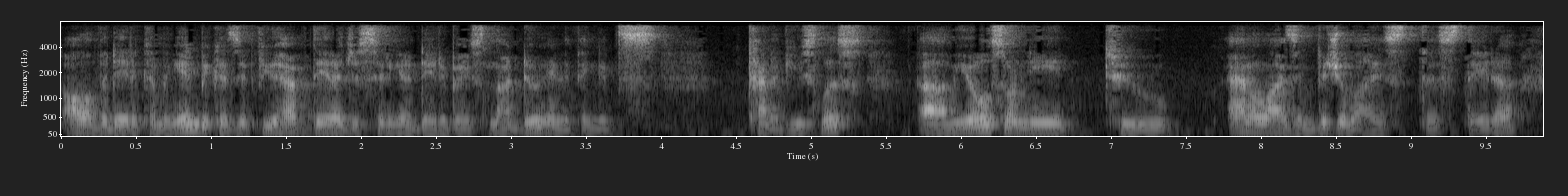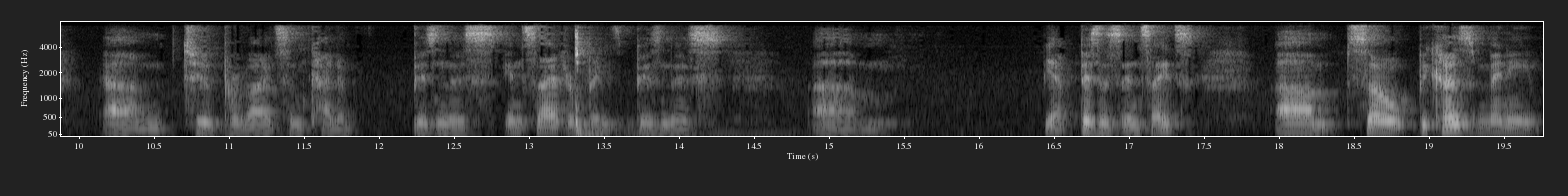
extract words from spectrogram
all of the data coming in because if you have data just sitting in a database not doing anything, it's kind of useless. Um, you also need to analyze and visualize this data um, to provide some kind of business insight or business, um, yeah, business insights. Um, so because many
